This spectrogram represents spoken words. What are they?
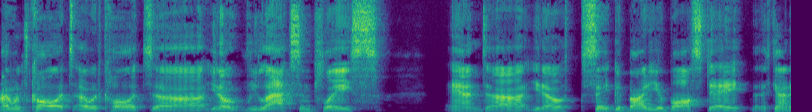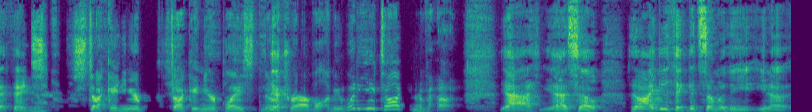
I would call it. I would call it. Uh, you know, relax in place and uh, you know say goodbye to your boss day that kind of thing stuck in your stuck in your place no yeah. travel. I mean what are you talking about? Yeah yeah so so i do think that some of the you know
